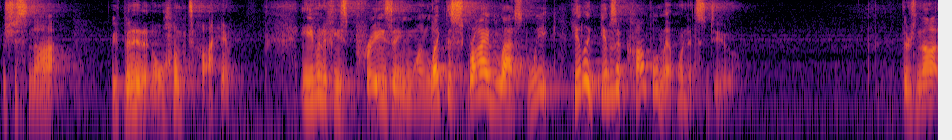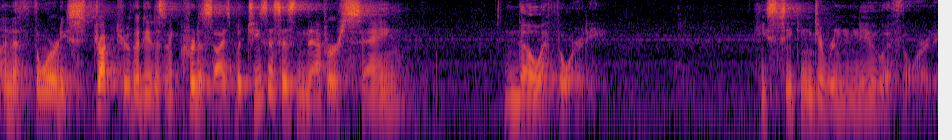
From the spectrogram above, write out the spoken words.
There's just not. We've been in it a long time. Even if he's praising one, like the scribe last week, he like gives a compliment when it's due. There's not an authority structure that he doesn't criticize, but Jesus is never saying no authority. He's seeking to renew authority.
